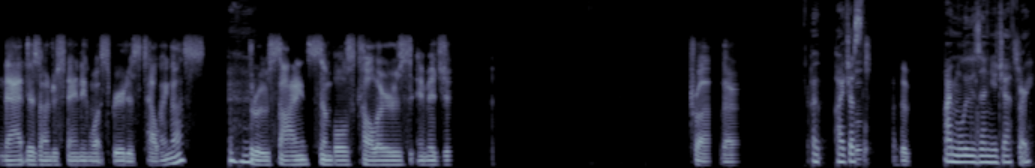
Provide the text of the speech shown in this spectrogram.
And that is understanding what spirit is telling us mm-hmm. through signs, symbols, colors, images. Oh, I just, I'm losing you, Jeffrey.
